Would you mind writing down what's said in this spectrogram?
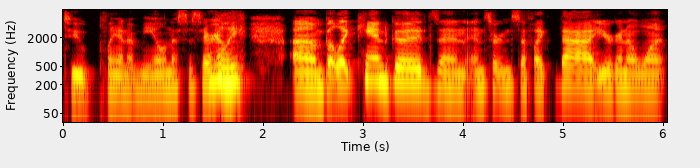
to plan a meal necessarily. Um, but like canned goods and and certain stuff like that, you're gonna want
